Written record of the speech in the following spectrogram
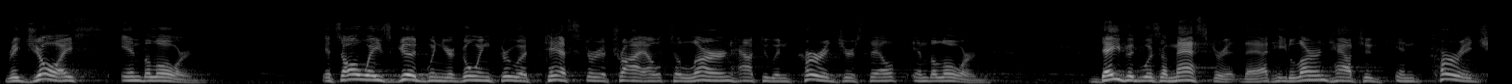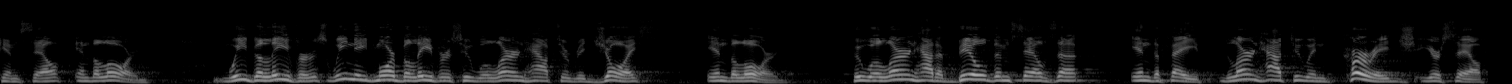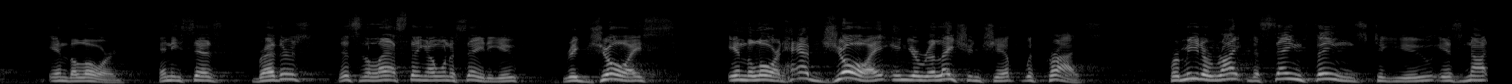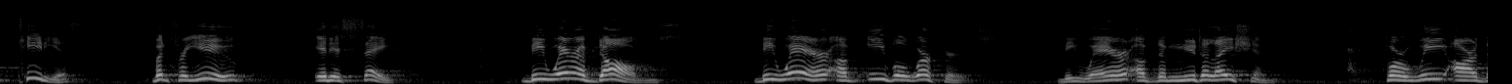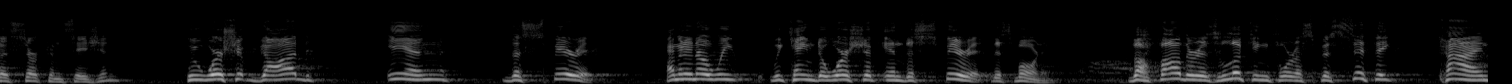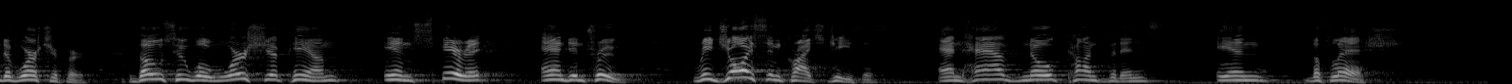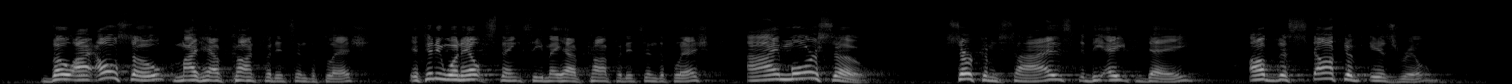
Rejoice in the Lord. It's always good when you're going through a test or a trial to learn how to encourage yourself in the Lord. David was a master at that. He learned how to encourage himself in the Lord we believers, we need more believers who will learn how to rejoice in the Lord, who will learn how to build themselves up in the faith, learn how to encourage yourself in the Lord. And he says, Brothers, this is the last thing I want to say to you rejoice in the Lord. Have joy in your relationship with Christ. For me to write the same things to you is not tedious but for you, it is safe. Beware of dogs. Beware of evil workers. Beware of the mutilation. For we are the circumcision who worship God in the Spirit. i How many know we, we came to worship in the Spirit this morning? The Father is looking for a specific kind of worshiper those who will worship him in spirit and in truth. Rejoice in Christ Jesus and have no confidence in the flesh. Though I also might have confidence in the flesh, if anyone else thinks he may have confidence in the flesh, I more so, circumcised the eighth day, of the stock of Israel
